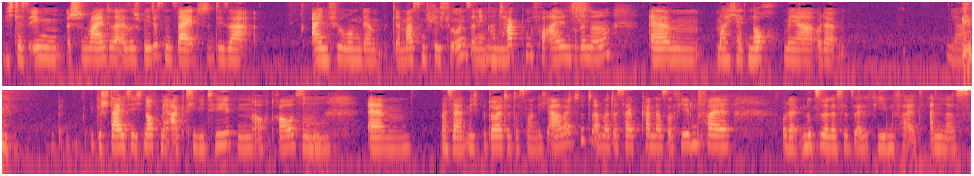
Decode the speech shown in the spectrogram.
wie ich das eben schon meinte, also spätestens seit dieser Einführung der, der Maskenpflicht für uns in den mhm. Kontakten, vor allem drinne, ähm, mache ich halt noch mehr oder ja, gestalte ich noch mehr Aktivitäten auch draußen. Mhm. Ähm, was ja nicht bedeutet, dass man nicht arbeitet, aber deshalb kann das auf jeden Fall, oder nutzen wir das jetzt auf jeden Fall als Anlass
